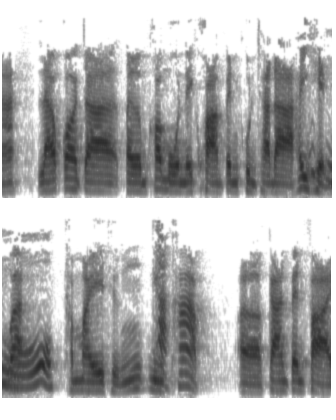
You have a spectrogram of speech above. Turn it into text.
นะแล้วก็จะเติมข้อมูลในความเป็นคุณชาดาให้เห็นว่าโอ้โหทำไมถึงมีค่ะภาพเอ่อ การเป็นฝ่าย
